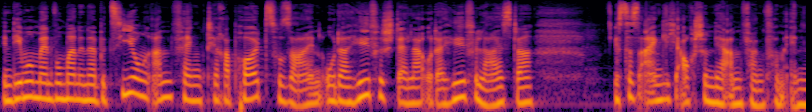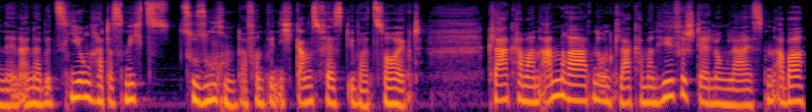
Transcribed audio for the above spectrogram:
In dem Moment, wo man in einer Beziehung anfängt, Therapeut zu sein oder Hilfesteller oder Hilfeleister, ist das eigentlich auch schon der Anfang vom Ende. In einer Beziehung hat das nichts zu suchen. Davon bin ich ganz fest überzeugt. Klar kann man anraten und klar kann man Hilfestellung leisten, aber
